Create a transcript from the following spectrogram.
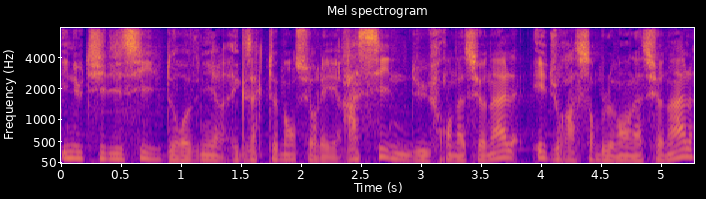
Inutile ici de revenir exactement sur les racines du Front National et du Rassemblement National,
